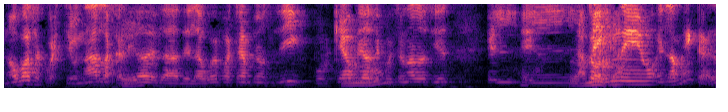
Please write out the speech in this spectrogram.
no vas a cuestionar la calidad de, la, de la UEFA Champions League. ¿Por qué habrías No. de cuestionarlo si es el, el La torneo, es la meca, es,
